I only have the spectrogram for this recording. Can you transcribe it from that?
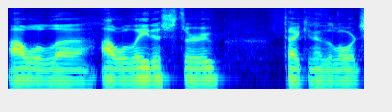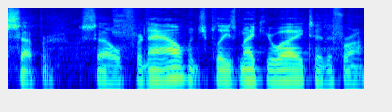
I will, uh, I will lead us through taking of the Lord's Supper. So for now, would you please make your way to the front?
